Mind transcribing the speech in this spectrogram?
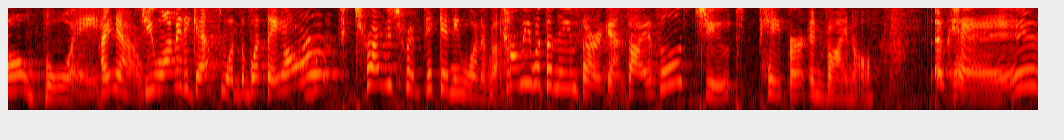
Oh boy. I know. Do you want me to guess what the, what they are? Well, try to pick any one of them. Tell me what the names are again. Sisal, jute, paper, and vinyl. Okay.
